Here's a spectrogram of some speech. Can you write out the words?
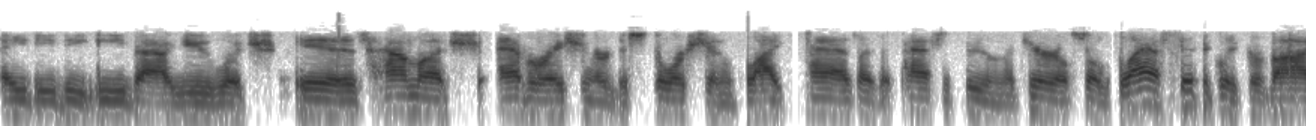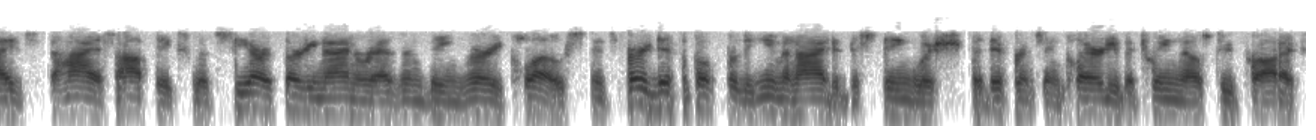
Abbe value, which is how much aberration or distortion light has as it passes through the material. So glass typically provides the highest optics with CR39 resin being very close. It's very difficult for the human eye to distinguish the difference in clarity between those two products.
